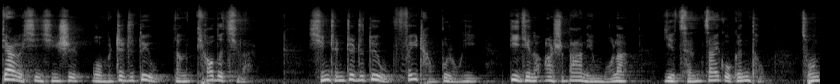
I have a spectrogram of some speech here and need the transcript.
第二个信心是我们这支队伍能挑得起来，形成这支队伍非常不容易，历经了二十八年磨难，也曾栽过跟头，从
